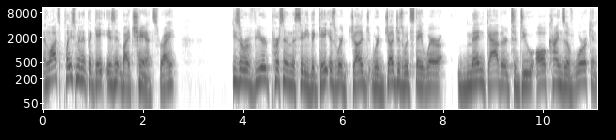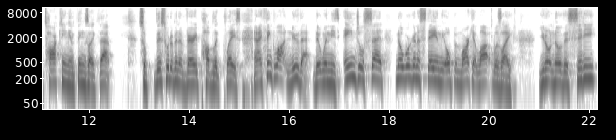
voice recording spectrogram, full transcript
And Lot's placement at the gate isn't by chance, right? He's a revered person in the city. The gate is where judge where judges would stay, where men gathered to do all kinds of work and talking and things like that. So this would have been a very public place. And I think Lot knew that, that when these angels said, no, we're going to stay in the open market, Lot was like, you don't know this city.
